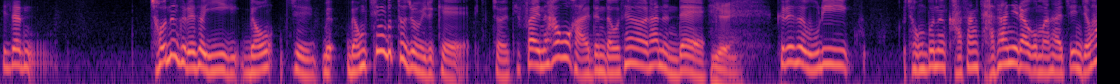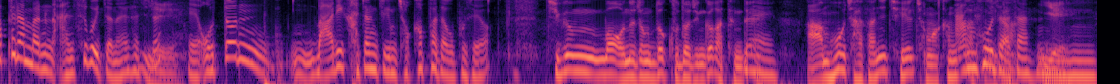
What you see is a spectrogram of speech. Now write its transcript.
일단 저는 그래서 이 명, 명칭부터 좀 이렇게 저 디파인을 하고 가야 된다고 생각을 하는데 예. 그래서 우리 구- 정부는 가상 자산이라고만 하지 이제 화폐란 말은 안 쓰고 있잖아요, 사실은. 예. 예, 어떤 말이 가장 지금 적합하다고 보세요? 지금 뭐 어느 정도 굳어진 것 같은데 네. 암호 자산이 제일 정확한 것 암호 같습니다. 자산. 예. 음.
